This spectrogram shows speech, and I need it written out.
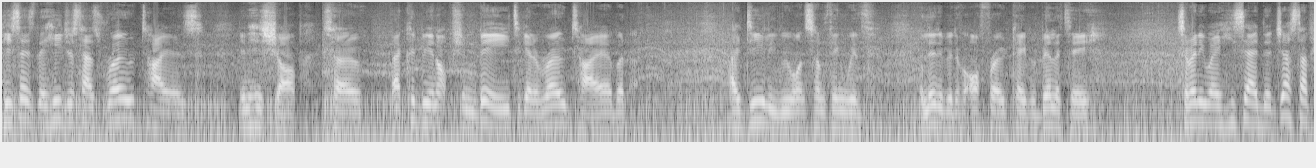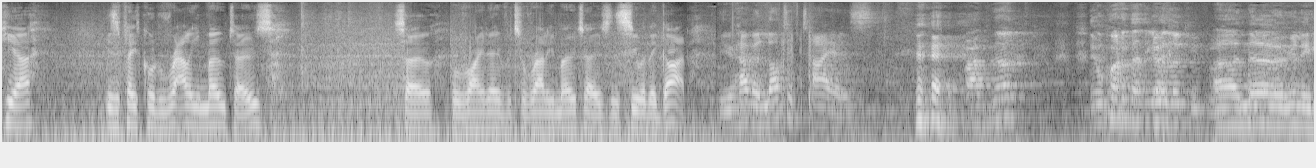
He says that he just has road tires in his shop, so that could be an option B to get a road tire, but ideally we want something with a little bit of off-road capability. So anyway, he said that just up here is a place called Rally Motos. So we'll ride over to Rally Motos and see what they got. You have a lot of tires. but not the one that you are looking for. Oh no, really.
